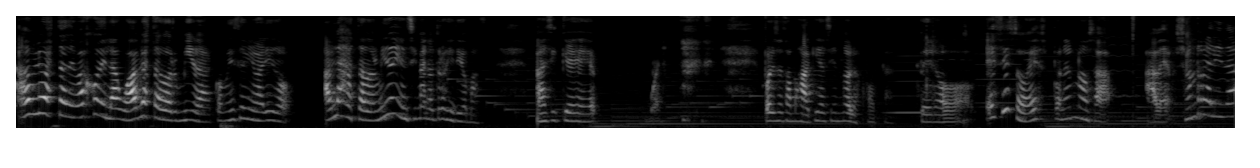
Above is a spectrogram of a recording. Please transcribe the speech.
Hablo hasta debajo del agua, hablo hasta dormida, como dice mi marido hablas hasta dormida y encima en otros idiomas. Así que, bueno, por eso estamos aquí haciendo los podcasts. Pero es eso, es ponernos a... A ver, yo en realidad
